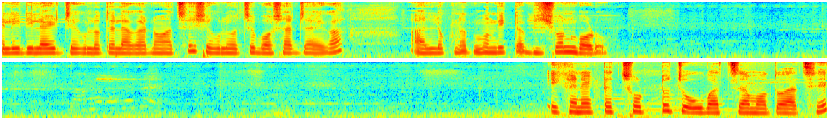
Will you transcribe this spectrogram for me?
এলইডি লাইট যেগুলোতে লাগানো আছে, সেগুলো হচ্ছে বসার জায়গা। আর লোকনাথ মন্দিরটা ভীষণ বড়। এখানে একটা ছোট্ট চৌবাচ্চা মতো আছে।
